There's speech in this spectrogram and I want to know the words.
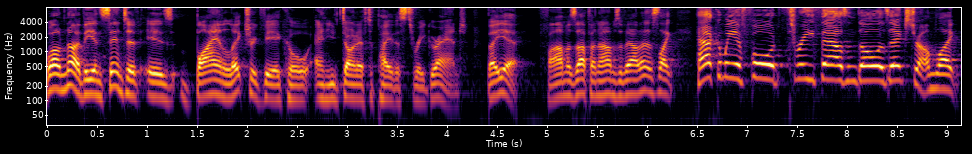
Well, no, the incentive is buy an electric vehicle and you don't have to pay this three grand. But yeah, farmers up in arms about it. It's like, how can we afford three thousand dollars extra? I'm like,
